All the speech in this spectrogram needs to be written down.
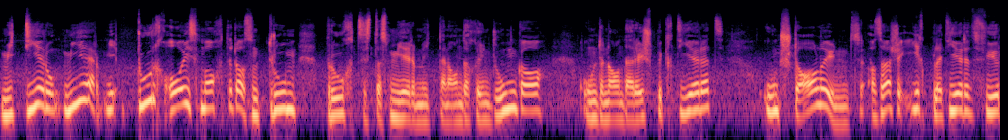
mit dir und mir. Durch uns macht er das. Und darum braucht es, dass wir miteinander umgehen können und einander respektieren und stehen lassen. Also weißt, ich plädiere dafür,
